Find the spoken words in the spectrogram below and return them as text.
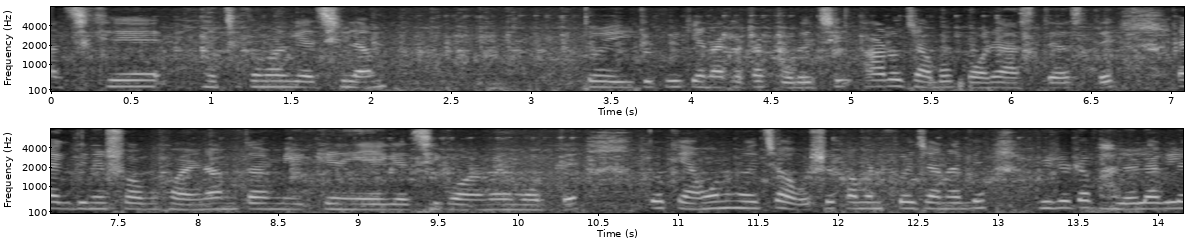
আজকে হচ্ছে তোমার গেছিলাম। তো এইটুকুই কেনাকাটা করেছি। আরও যাব পরে আস্তে আস্তে। একদিনে সব হয় না। তা মেয়েকে নিয়ে গেছি গরমের মধ্যে। তো কেমন হয়েছে অবশ্যই কমেন্ট করে জানাবে। ভিডিওটা ভালো লাগলে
